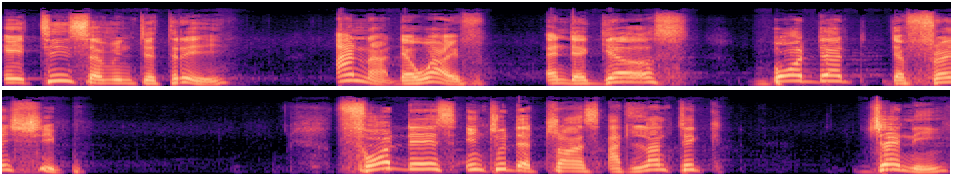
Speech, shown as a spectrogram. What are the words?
1873, Anna, the wife, and the girls boarded the French ship. Four days into the transatlantic journey,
